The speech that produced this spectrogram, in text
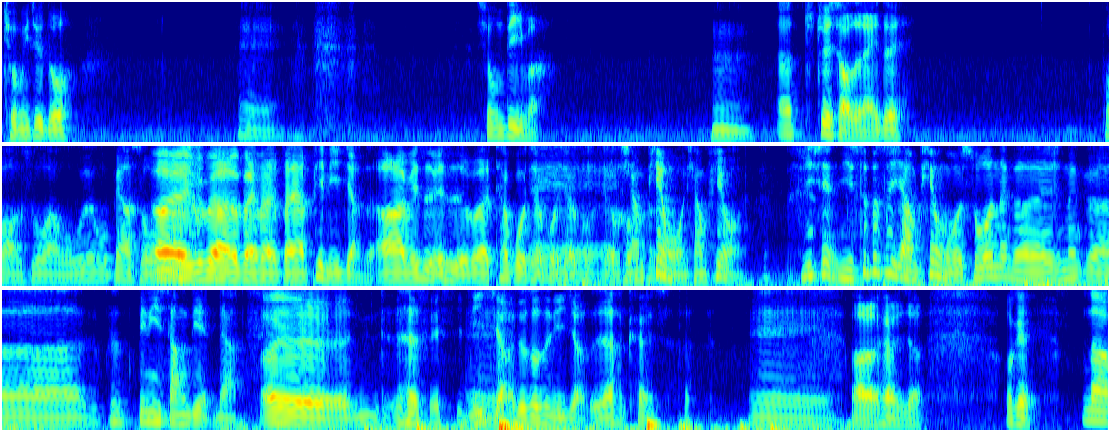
球迷最多？哎，兄弟嘛，嗯，呃，最少的哪一队？不好说啊，我我不要说。哎，不要，不要，不要骗你讲的啊，没事没事，不要跳过跳过跳过。想骗我，想骗我，你是你是不是想骗我说那个那个便利商店这样？哎，你 讲就说是你讲的，这样开玩笑。哎，好了，开玩笑。OK，那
